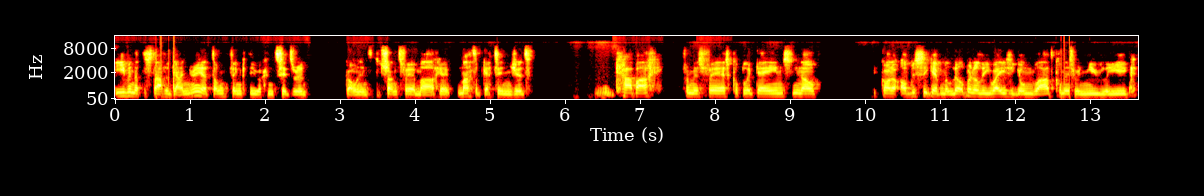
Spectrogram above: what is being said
even at the start of January. I don't think they were considering going into the transfer market. Matip gets injured. Kabak from his first couple of games, you know, got to obviously give him a little bit of leeway. He's a young lad coming into a new league,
